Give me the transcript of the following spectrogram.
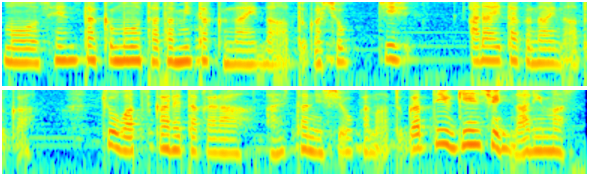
もう洗濯物畳みたくないなとか食器洗いたくないなとか今日は疲れたから明日にしようかなとかっていう現象になります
